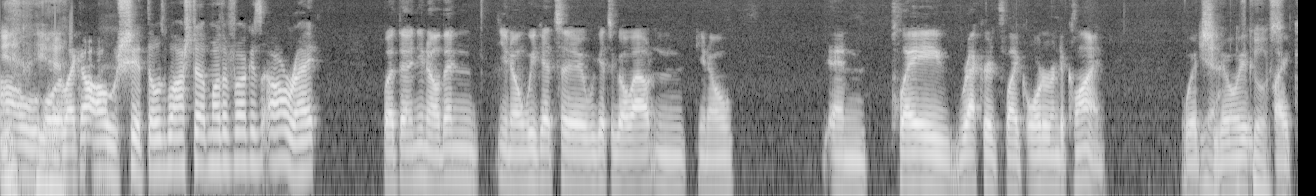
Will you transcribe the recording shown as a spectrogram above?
Oh, Yeah, or like, oh shit, those washed up motherfuckers. All right, but then you know, then you know, we get to we get to go out and you know, and play records like Order in Decline, which Yeah, you know, of it- like,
